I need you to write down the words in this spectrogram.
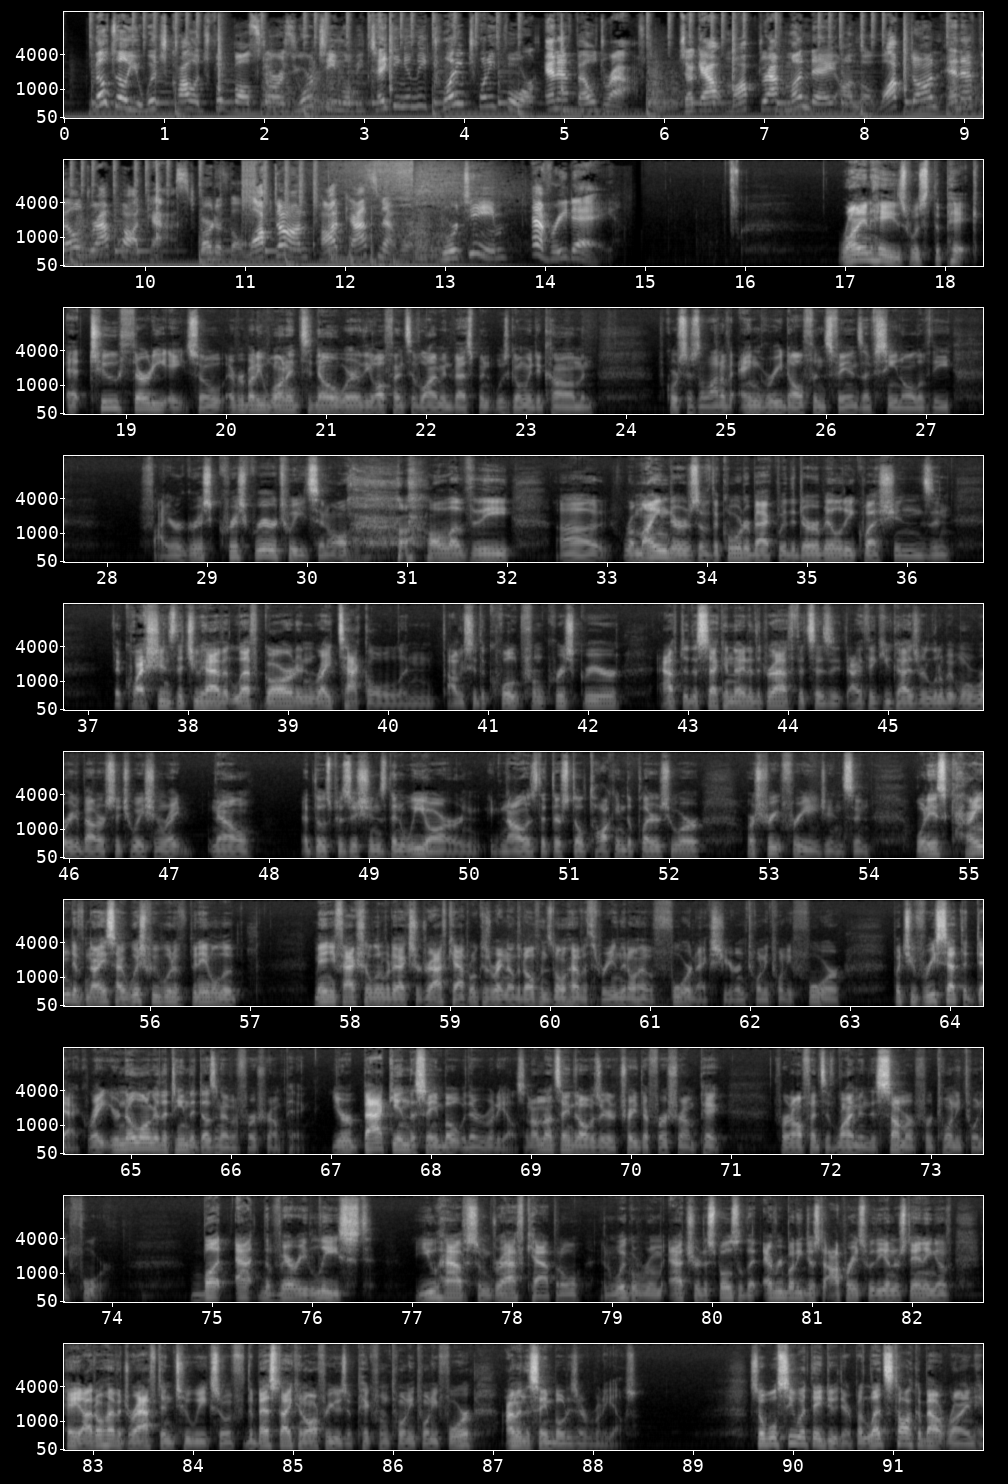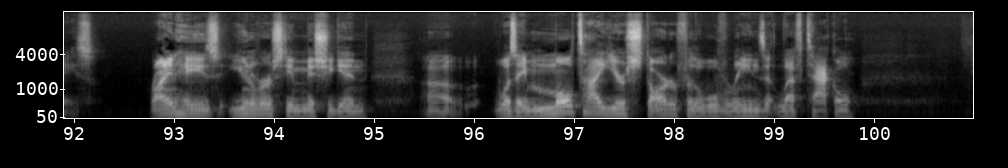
They'll tell you which college football stars your team will be taking in the 2024 NFL Draft. Check out Mock Draft Monday on the Locked On NFL Draft Podcast, part of the Locked On Podcast Network. Your team every day. Ryan Hayes was the pick at 238. So everybody wanted to know where the offensive line investment was going to come. And of course, there's a lot of angry Dolphins fans. I've seen all of the fire Chris, Chris Grier tweets and all, all of the uh, reminders of the quarterback with the durability questions and the questions that you have at left guard and right tackle. And obviously, the quote from Chris Grier after the second night of the draft that says, I think you guys are a little bit more worried about our situation right now at those positions than we are, and acknowledge that they're still talking to players who are, are street free agents. And what is kind of nice, I wish we would have been able to manufacture a little bit of extra draft capital because right now the Dolphins don't have a three and they don't have a four next year in 2024. But you've reset the deck, right? You're no longer the team that doesn't have a first round pick. You're back in the same boat with everybody else. And I'm not saying the Dolphins are going to trade their first round pick for an offensive lineman this summer for 2024. But at the very least, you have some draft capital and wiggle room at your disposal that everybody just operates with the understanding of, hey, I don't have a draft in two weeks. So if the best I can offer you is a pick from 2024, I'm in the same boat as everybody else. So we'll see what they do there. But let's talk about Ryan Hayes. Ryan Hayes, University of Michigan, uh, was a multi year starter for the Wolverines at left tackle.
